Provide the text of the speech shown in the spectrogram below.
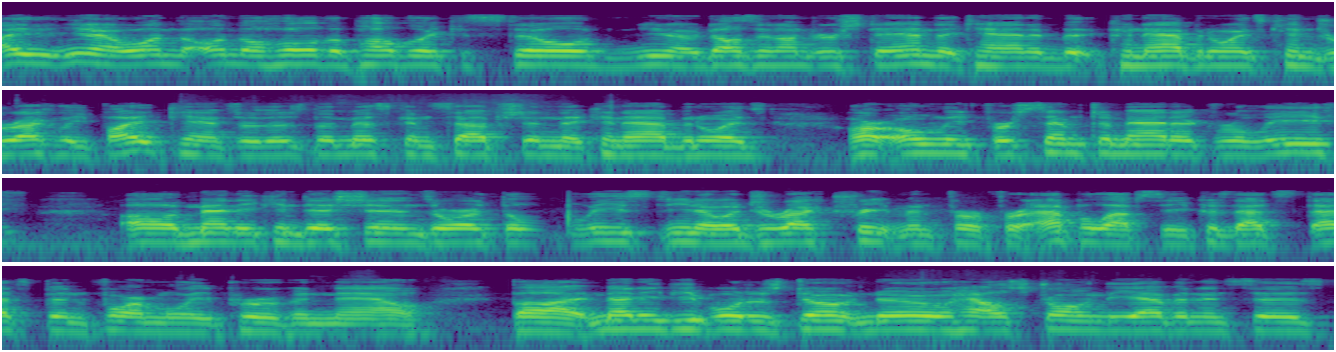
I, you know, on the on the whole, the public still, you know, doesn't understand that cannab- cannabinoids can directly fight cancer. There's the misconception that cannabinoids are only for symptomatic relief of many conditions, or at the least, you know, a direct treatment for for epilepsy, because that's that's been formally proven now. But many people just don't know how strong the evidence is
